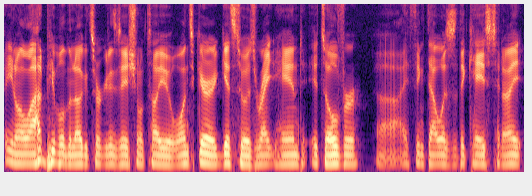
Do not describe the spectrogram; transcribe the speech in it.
you know, a lot of people in the Nuggets organization will tell you once Gary gets to his right hand, it's over. Uh, I think that was the case tonight.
